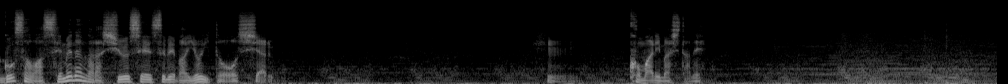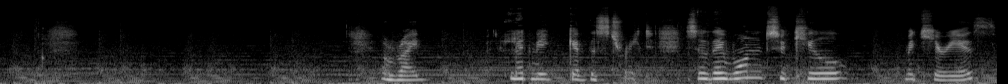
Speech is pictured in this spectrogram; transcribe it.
誤差は攻めながら修正すればよいとおっしゃる ふん困りましたね Alright, let me get this straight. So they want to kill Mercurius,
